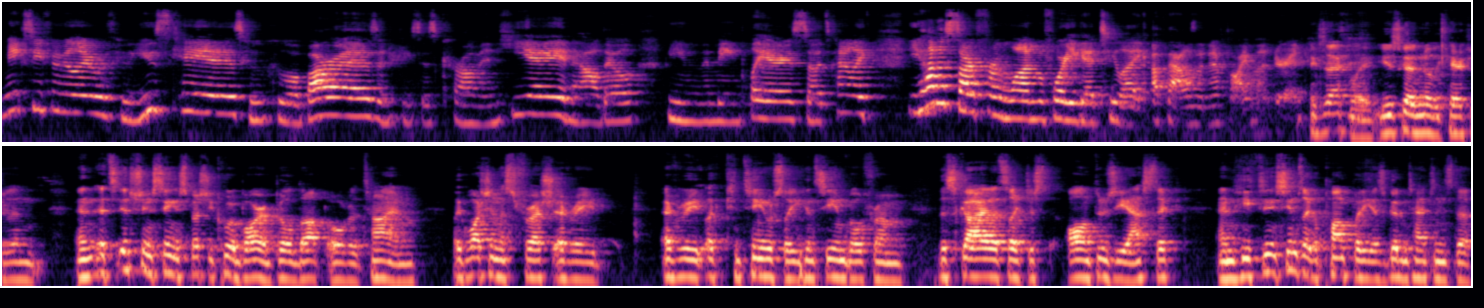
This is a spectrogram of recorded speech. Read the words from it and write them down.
makes you familiar with who Yusuke is, who Kuwabara is, introduces Kurama and Hiei, and how they'll be the main players. So it's kind of like you have to start from one before you get to like a thousand and five hundred. Exactly. You just got to know the characters, and and it's interesting seeing, especially Kuwabara build up over the time. Like watching this fresh every every like continuously. You can see him go from this guy that's like just all enthusiastic, and he th- seems like a punk, but he has good intentions. To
